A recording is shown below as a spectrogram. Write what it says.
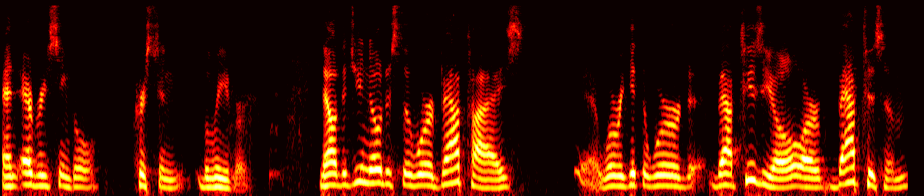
and every single Christian believer. Now, did you notice the word baptize, Uh, where we get the word baptizio or baptism,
